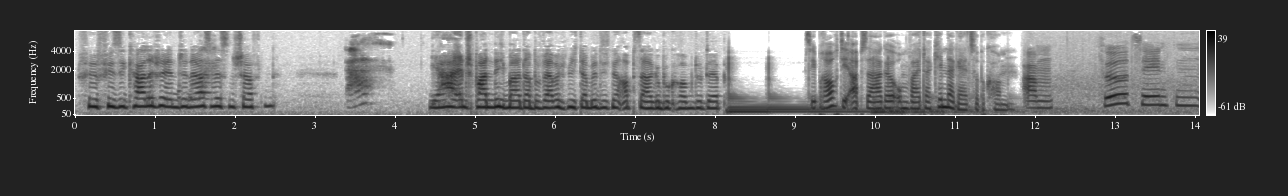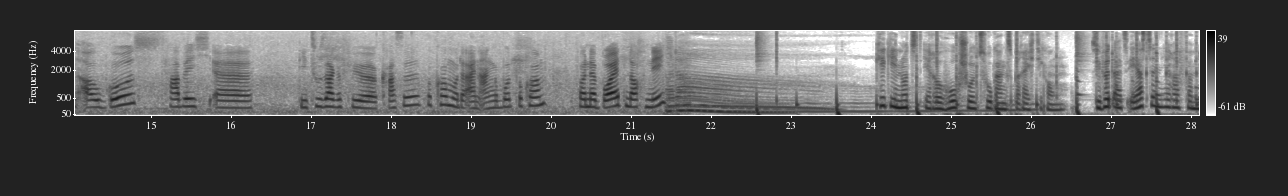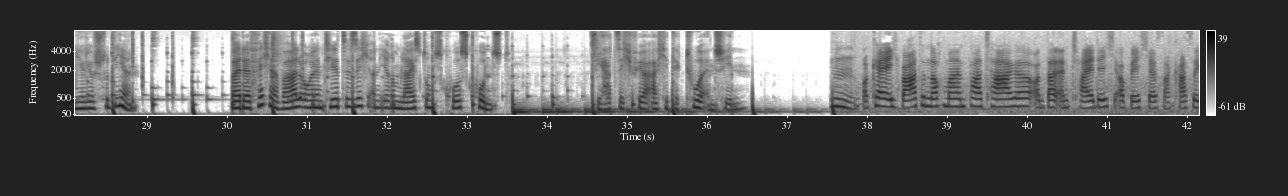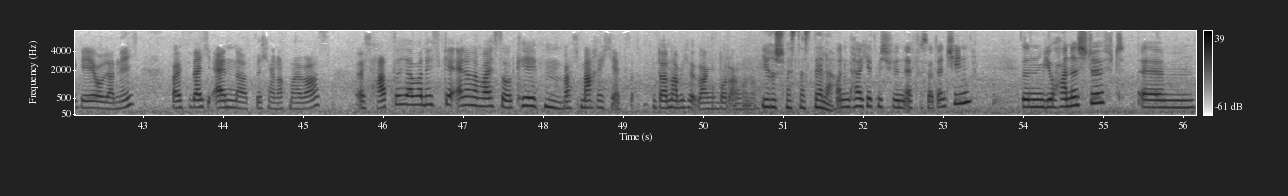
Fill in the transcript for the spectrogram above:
Für physikalische Ingenieurswissenschaften? Was? Ja, entspann dich mal, da bewerbe ich mich, damit ich eine Absage bekomme, du Depp. Sie braucht die Absage, um weiter Kindergeld zu bekommen. Am 14. August habe ich äh, die Zusage für Kassel bekommen oder ein Angebot bekommen. Von der Beut noch nicht. Kiki nutzt ihre Hochschulzugangsberechtigung. Sie wird als erste in ihrer Familie studieren. Bei der Fächerwahl orientiert sie sich an ihrem Leistungskurs Kunst. Sie hat sich für Architektur entschieden. Hm, okay, ich warte noch mal ein paar Tage und dann entscheide ich, ob ich jetzt nach Kassel gehe oder nicht, weil vielleicht ändert sich ja noch mal was. Es hat sich aber nichts geändert, dann war ich so, okay, hm, was mache ich jetzt? Und dann habe ich das Angebot angenommen. Ihre Schwester Stella. Und dann habe ich jetzt mich für den FSJ entschieden. So ein Johannesstift. Ähm,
